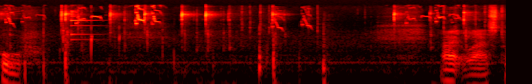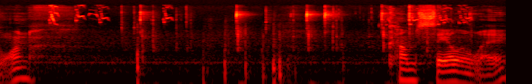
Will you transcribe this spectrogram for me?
Whew. Alright, last one. Come sail away.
